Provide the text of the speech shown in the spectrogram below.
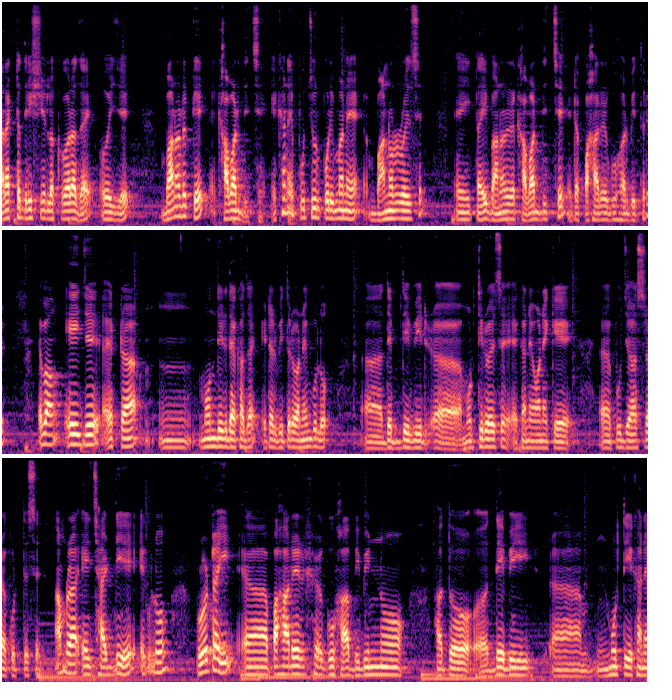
আরেকটা দৃশ্য লক্ষ্য করা যায়, ওই যে বানরকে খাবার দিচ্ছে। এখানে প্রচুর পরিমাণে বানর রয়েছে। এই তাই বানরের খাবার দিচ্ছে, এটা পাহাড়ের গুহার ভিতরে। এবং এই যে একটা মন্দির দেখা যায়, এটার ভিতরে অনেকগুলো দেবদেবীর মূর্তি রয়েছে, এখানে অনেকে পূজা আশ্রা করতেছে। আমরা এই ছাইড দিয়ে এগুলো পুরোটাই পাহাড়ের গুহা, বিভিন্ন হয়তো দেবী মূর্তি এখানে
